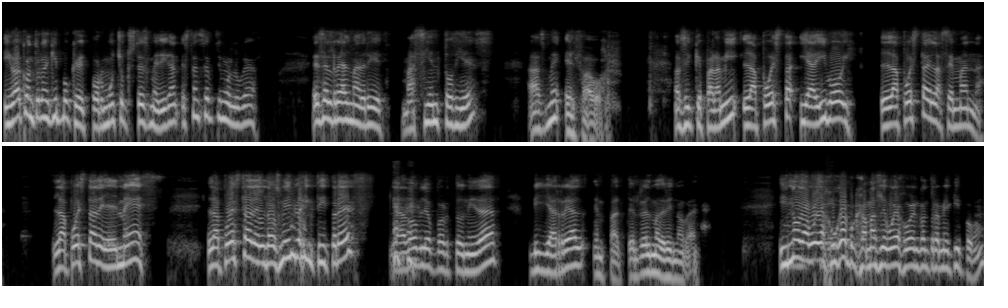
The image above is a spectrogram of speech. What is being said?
Y va contra un equipo que, por mucho que ustedes me digan, está en séptimo lugar. Es el Real Madrid, más 110. Hazme el favor. Así que para mí, la apuesta, y ahí voy, la apuesta de la semana, la apuesta del mes, la apuesta del 2023, la doble oportunidad, Villarreal empate, el Real Madrid no gana. Y no la voy a jugar porque jamás le voy a jugar en contra de mi equipo.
